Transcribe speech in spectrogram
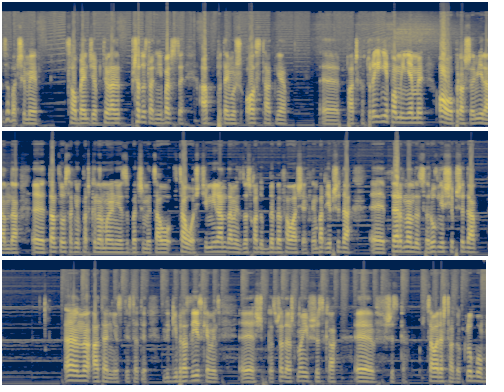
Zobaczymy, co będzie w tym razem przedostatniej paczce, a potem już ostatnia e, paczka, której nie pominiemy. O, proszę, Miranda. E, tamtą ostatnią paczkę normalnie zobaczymy cało, w całości. Miranda, więc do składu BBV się jak najbardziej przyda. E, Fernandez również się przyda. e, no a ten jest niestety z Ligi Brazylijskiej, więc e, szybka sprzedaż, no i wszystka, e, wszystka, cała reszta do klubu,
